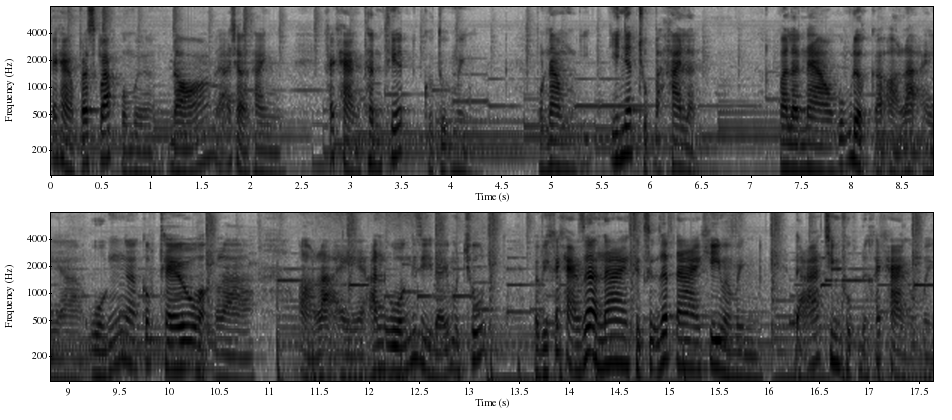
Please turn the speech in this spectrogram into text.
khách hàng Press Club của mình đó đã trở thành khách hàng thân thiết của tụi mình một năm ít nhất chụp hai lần. Và lần nào cũng được ờ, ở lại ờ, uống cocktail hoặc là ở lại ăn uống cái gì đấy một chút. Bởi vì khách hàng rất là nai thực sự rất nai khi mà mình đã chinh phục được khách hàng của mình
